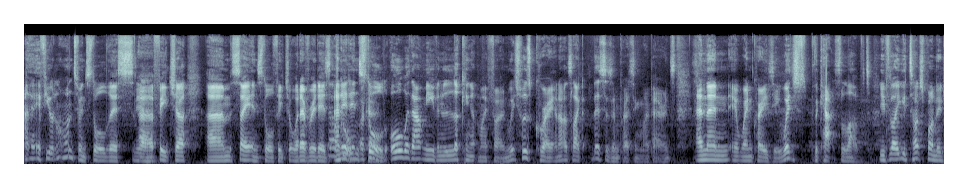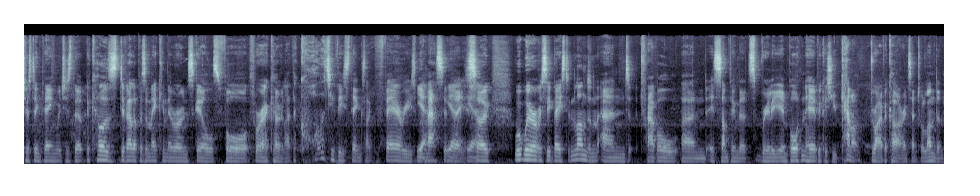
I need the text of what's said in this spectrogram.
if you want to install this Yeah. uh, feature, um, say install feature, whatever it is, Oh, and cool. it Okay. installed all without me even looking at my phone, which was great. And I was like, this is impressing my parents. And then it went crazy, which the cats loved. You've like you touched upon an interesting thing, which is that because developers are making their own skills for for Echo, like the quality of these things like varies Yeah, massively. yeah. So we're we're obviously based in London, and travel and is something that's really important here because you cannot drive a car in central London.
